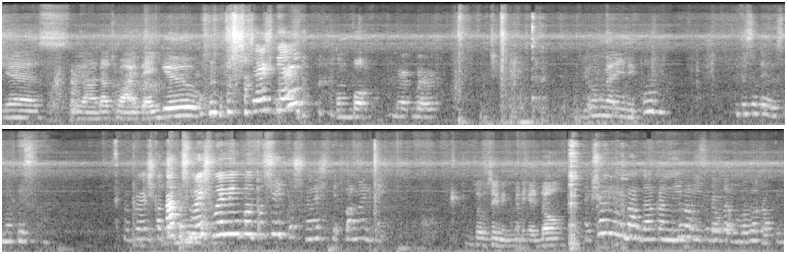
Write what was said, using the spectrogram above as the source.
Yes. Yeah, that's why. Thank you. Kumpo. Yung nainitan. Tapos may swimming pool pa siya. Tapos may step pa nga. So, sining manikay daw. Actually, may magdakang dito. Kape.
